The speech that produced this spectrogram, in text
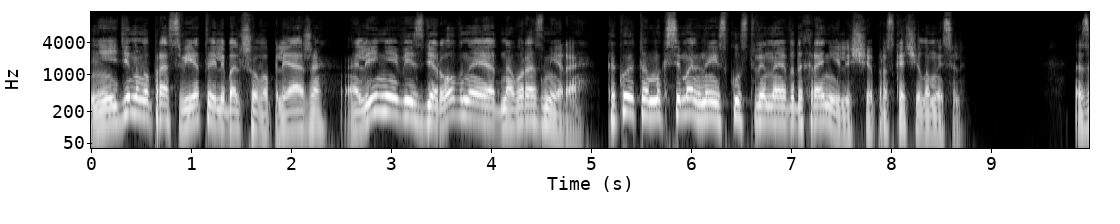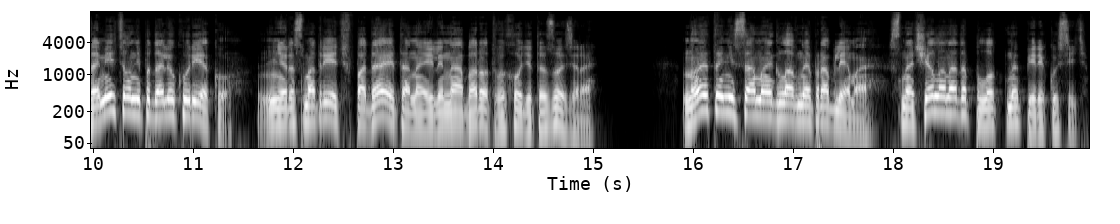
Ни единого просвета или большого пляжа, а линия везде ровная и одного размера. Какое-то максимально искусственное водохранилище, проскочила мысль. Заметил неподалеку реку. Не рассмотреть, впадает она или наоборот выходит из озера. Но это не самая главная проблема. Сначала надо плотно перекусить.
